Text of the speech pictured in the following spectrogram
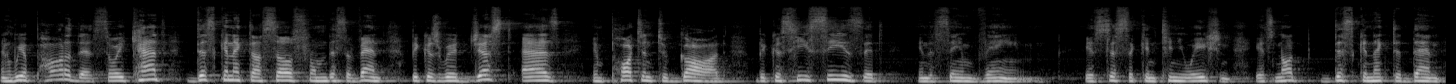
And we are part of this, so we can't disconnect ourselves from this event because we're just as important to God because He sees it in the same vein. It's just a continuation. It's not disconnected then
